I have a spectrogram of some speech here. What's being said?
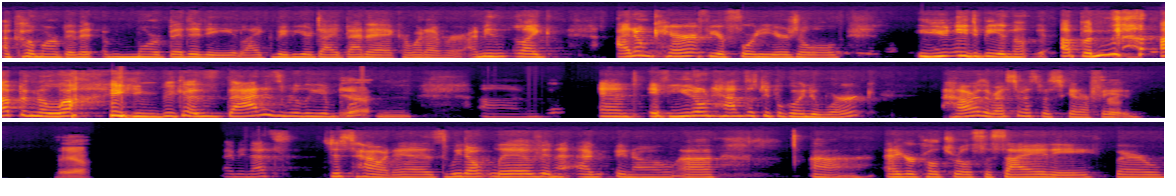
a comorbid morbidity, like maybe you're diabetic or whatever. I mean, like I don't care if you're 40 years old. You need to be in the up and up in the line because that is really important. Um, and if you don't have those people going to work, how are the rest of us supposed to get our food? Yeah. I mean, that's just how it is. We don't live in a, you know, uh, uh, agricultural society where,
